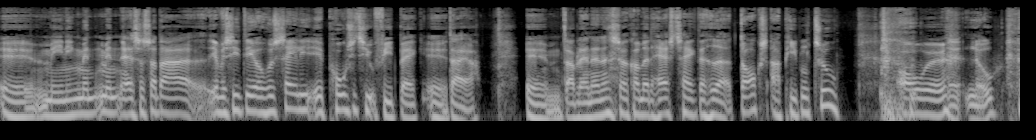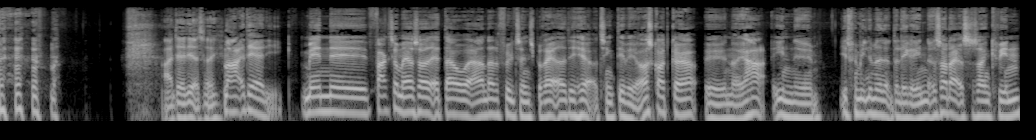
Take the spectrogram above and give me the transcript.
øh, mening. Men, men altså, så der er- jeg vil sige, det er jo hovedsageligt øh, positiv feedback, øh, der er. Øh, der er blandt andet så kommet et hashtag, der hedder Dogs are people too. Og øh, Øh, no. Nej, det er det altså ikke. nej, det er de ikke. Men øh, faktum er jo så, at der jo er andre, der føler sig inspireret af det her, og tænkte, det vil jeg også godt gøre, øh, når jeg har en, øh, et familiemedlem, der ligger inde. Og så er der altså så en kvinde,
